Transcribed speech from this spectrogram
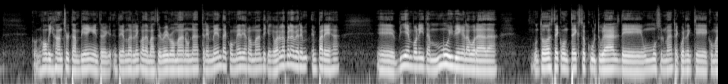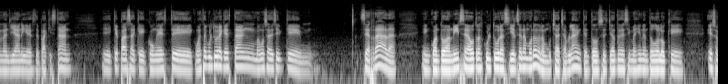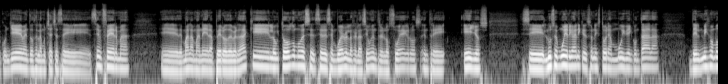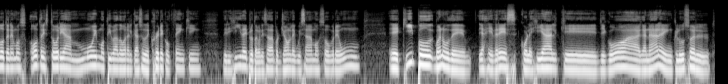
con Holly Hunter también integrando el elenco, además de Ray Romano, una tremenda comedia romántica que vale la pena ver en, pareja, eh, bien bonita, muy bien elaborada, con todo este contexto cultural de un musulmán. Recuerden que Kumal Nanjiani es de Pakistán. Eh, ¿Qué pasa? Que con, este, con esta cultura que es tan, vamos a decir que mm, cerrada en cuanto a unirse a otras culturas, si él se enamora de una muchacha blanca, entonces ya ustedes imaginan todo lo que eso conlleva, entonces la muchacha se, se enferma eh, de mala manera, pero de verdad que lo, todo como se, se desenvuelve la relación entre los suegros, entre ellos, se luce muy orgánica, es una historia muy bien contada. Del mismo modo tenemos otra historia muy motivadora, el caso de Critical Thinking, dirigida y protagonizada por John Leguizamo sobre un equipo, bueno, de, ajedrez colegial que llegó a ganar incluso el,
